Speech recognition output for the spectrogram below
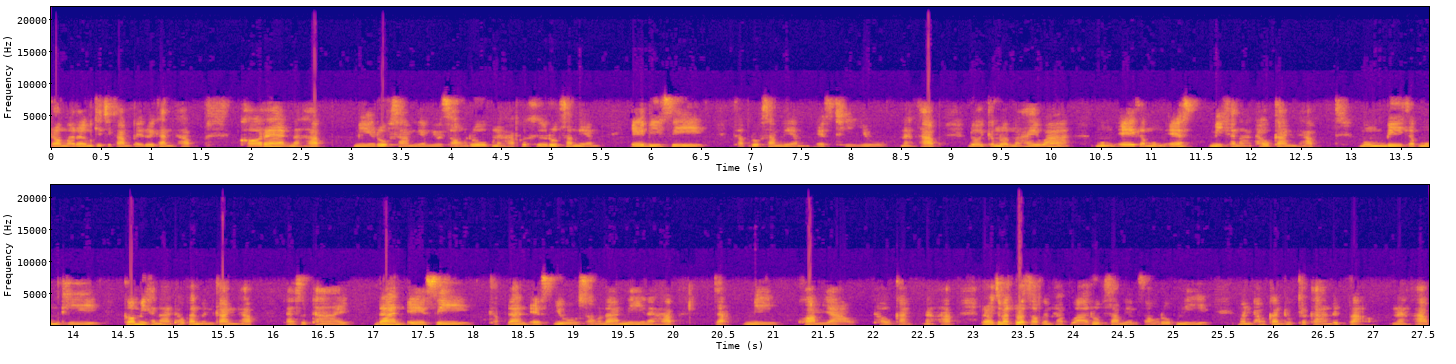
เรามาเริ่มกิจกรรมไปด้วยกันครับ ข้อแรกนะครับมีรูปสามเหลี่ยมอยู่ 2 รูปนะครับ ก็คือรูปสามเหลี่ยม ABC กับรูปสามเหลี่ยม STU นะครับ โดยกำหนดมาให้ว่ามุม A กับมุม S มีขนาดเท่ากันครับ มุม B กับมุม T ก็มีขนาดเท่ากันเหมือนกันครับ และสุดท้ายด้าน AC กับด้าน SU 2 ด้านนี้นะครับ จะมีความยาว เท่ากันนะครับ เราจะมาตรวจสอบกันครับว่ารูปสามเหลี่ยม2รูปนี้มันเท่ากันทุกประการหรือเปล่านะครับ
